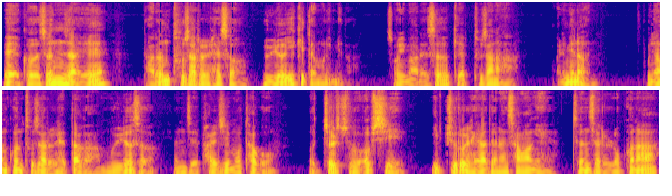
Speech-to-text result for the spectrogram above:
왜? 그 전자에 다른 투자를 해서 물려 있기 때문입니다. 소위 말해서 갭 투자나 아니면은 분양권 투자를 했다가 물려서 현재 팔지 못하고 어쩔 수 없이 입주를 해야 되는 상황에 전세를 놓거나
